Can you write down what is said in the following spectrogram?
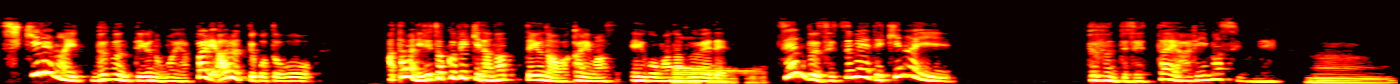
しきれない部分っていうのもやっぱりあるってことを頭に入れとくべきだなっていうのはわかります。英語を学ぶ上で。全部説明できない部分って絶対ありますよね。うーん。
